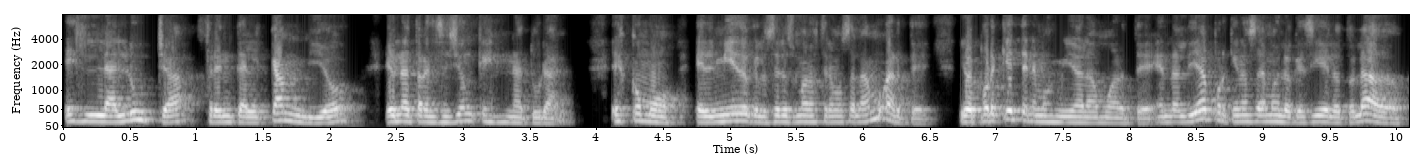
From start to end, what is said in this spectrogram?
es la lucha frente al cambio es una transición que es natural. Es como el miedo que los seres humanos tenemos a la muerte. Digo, ¿por qué tenemos miedo a la muerte? En realidad porque no sabemos lo que sigue del otro lado.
